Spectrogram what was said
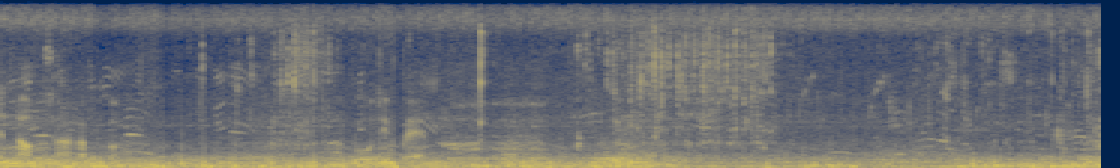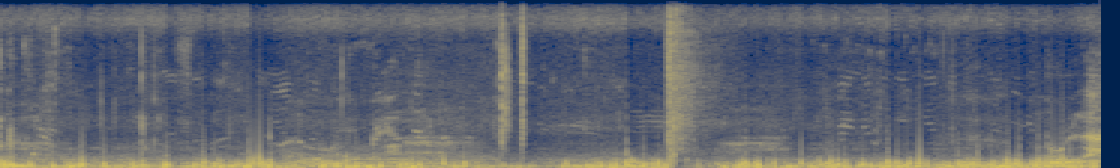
Tapos na. Yan no, sarap ko. Abutin pa yan. Abutin pa yan. Pula.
